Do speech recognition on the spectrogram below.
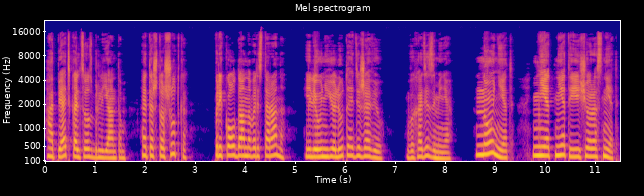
Опять кольцо с бриллиантом. Это что, шутка? Прикол данного ресторана? Или у нее лютое дежавю? Выходи за меня. Ну, нет. Нет, нет и еще раз нет.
